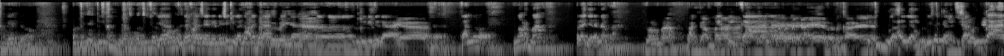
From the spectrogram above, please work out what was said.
Iya dong Matematika Ya, tapi bahasa Indonesia juga ada Ada BBI-nya. majas, nah, gitu-gitu kan. Ya, Nah, kalau norma pelajaran apa? norma. Agama, Etika. PPKN. PPKN. Itu dua hal yang berbeda jangan disatukan.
